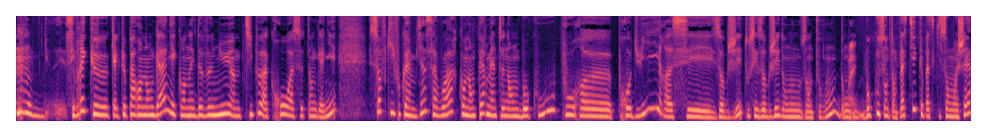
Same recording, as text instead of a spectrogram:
C'est vrai que quelque part on en gagne et qu'on est devenu un petit peu accro à ce temps gagné. Sauf qu'il faut quand même bien savoir qu'on en perd maintenant beaucoup pour euh, produire ces objets, tous ces objets dont nous nous entourons, dont beaucoup sont en plastique parce qu'ils sont moins chers,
